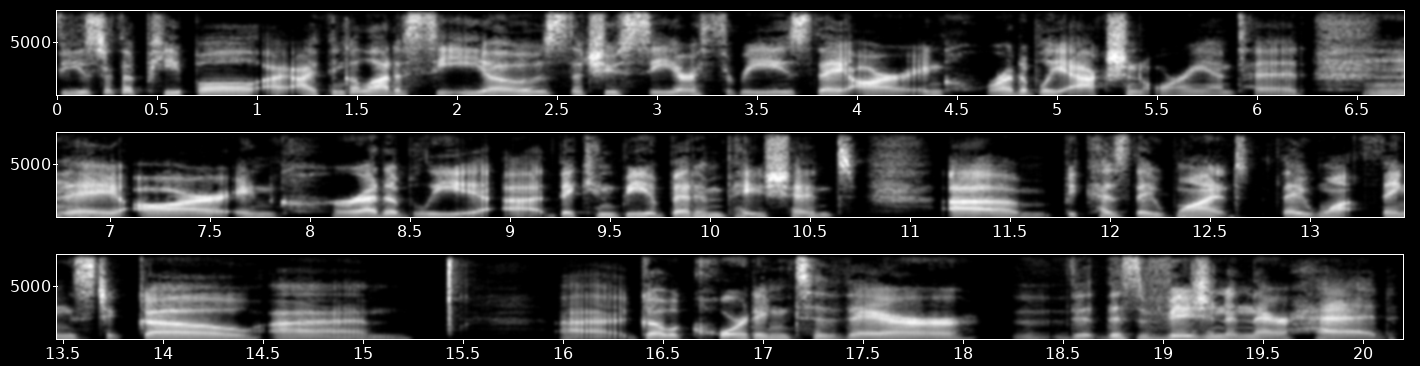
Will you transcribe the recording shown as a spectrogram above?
these are the people. I, I think a lot of CEOs that you see are threes. They are incredibly action oriented. Hmm. They are incredibly. Uh, they can be a bit impatient um, because they want they want things to go um, uh, go according to their th- this vision in their head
